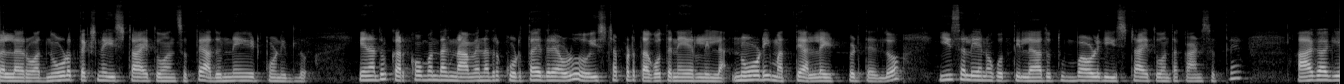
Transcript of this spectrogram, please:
ಕಲರು ಅದು ನೋಡಿದ ತಕ್ಷಣ ಇಷ್ಟ ಆಯಿತು ಅನಿಸುತ್ತೆ, ಅದನ್ನೇ ಇಟ್ಕೊಂಡಿದ್ಲು. ಏನಾದರೂ ಕರ್ಕೊಂಬಂದಾಗ ನಾವೇನಾದರೂ ಕೊಡ್ತಾ ಇದ್ದರೆ ಅವಳು ಇಷ್ಟಪಟ್ಟು ತಗೋತಾನೇ ಇರಲಿಲ್ಲ. ನೋಡಿ ಮತ್ತೆ ಅಲ್ಲೇ ಇಟ್ಬಿಡ್ತಾಯಿದ್ಲು ಈ ಸಲ ಏನೋ ಗೊತ್ತಿಲ್ಲ, ಅದು ತುಂಬ ಅವಳಿಗೆ ಇಷ್ಟ ಆಯಿತು ಅಂತ ಕಾಣಿಸುತ್ತೆ. ಹಾಗಾಗಿ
